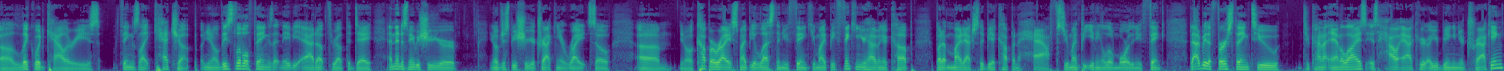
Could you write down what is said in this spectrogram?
uh, liquid calories, things like ketchup, you know, these little things that maybe add up throughout the day. And then just maybe sure you're you know, just be sure you're tracking it right. So, um, you know, a cup of rice might be less than you think. You might be thinking you're having a cup, but it might actually be a cup and a half. So you might be eating a little more than you think. That'd be the first thing to to kind of analyze is how accurate are you being in your tracking.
